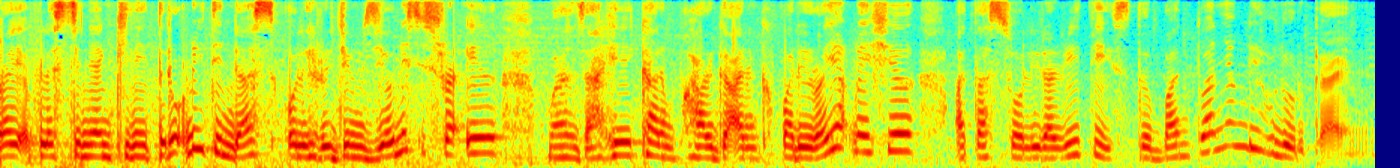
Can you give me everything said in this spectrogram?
Rakyat Palestin yang kini teruk ditindas oleh rejim Zionis Israel menzahirkan penghargaan kepada rakyat Malaysia atas solidariti serta bantuan yang dihulurkan.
